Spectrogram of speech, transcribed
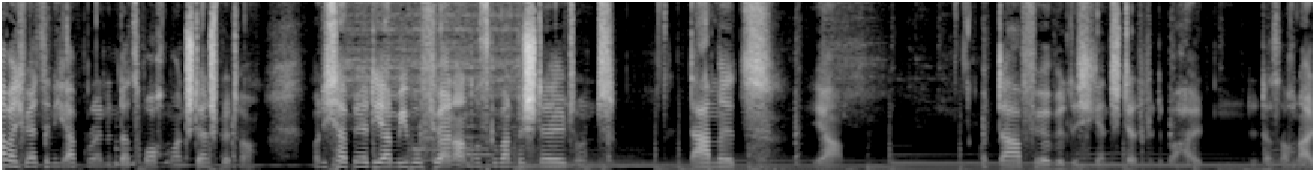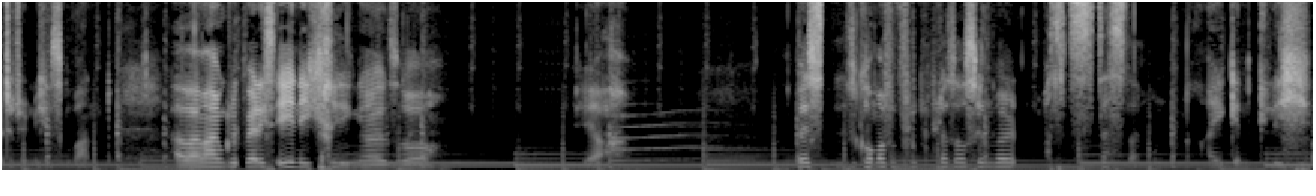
Aber ich werde sie nicht upgraden, dazu braucht man einen Sternsplitter. Und ich habe mir die Amiibo für ein anderes Gewand bestellt und damit, ja. Und dafür will ich gerne Sternsplitter behalten. Das ist auch ein altertümliches Gewand. Aber bei meinem Glück werde ich es eh nie kriegen, also. Ja. Am besten kommt man vom Flugplatz aus hin, weil. Was ist das da unten eigentlich?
